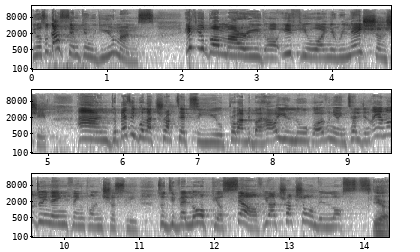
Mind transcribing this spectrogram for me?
You know, so that's the same thing with humans. If you got married or if you are in a relationship and the person got attracted to you probably by how you look or even your intelligence and you're not doing anything consciously to develop yourself, your attraction will be lost. Yeah.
